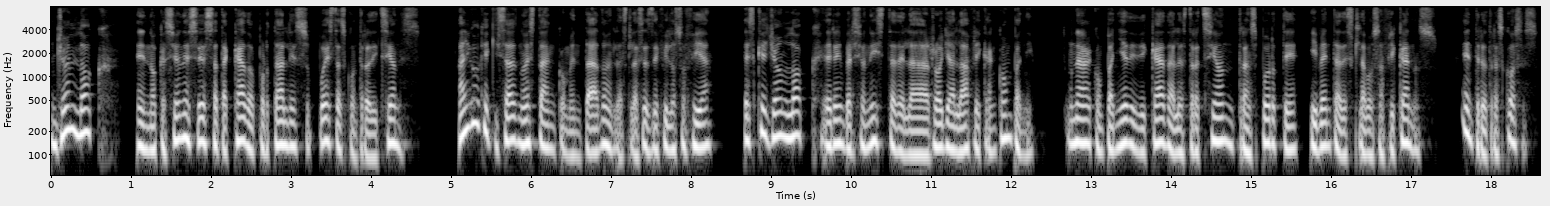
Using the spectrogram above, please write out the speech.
John Locke en ocasiones es atacado por tales supuestas contradicciones. Algo que quizás no es tan comentado en las clases de filosofía es que John Locke era inversionista de la Royal African Company, una compañía dedicada a la extracción, transporte y venta de esclavos africanos, entre otras cosas.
